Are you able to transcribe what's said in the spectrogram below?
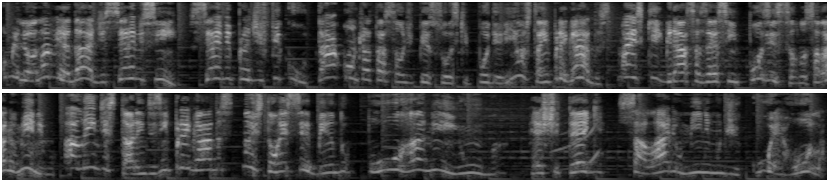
Ou melhor, na verdade, serve sim. Serve para dificultar a contratação de pessoas que poderiam estar empregadas, mas que, graças a essa imposição do salário mínimo, além de estarem desempregadas, não estão recebendo porra nenhuma. Hashtag salário mínimo de cu é rola.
